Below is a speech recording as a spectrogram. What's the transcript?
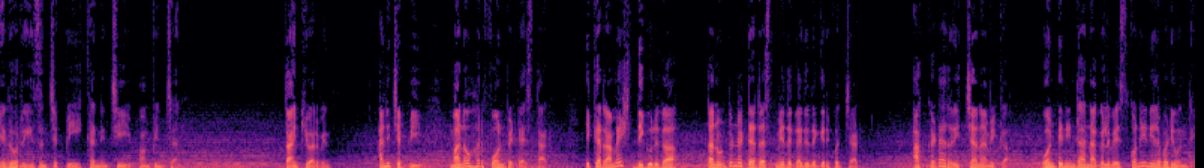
ఏదో రీజన్ చెప్పి ఇక్కడి నుంచి పంపించాను. థ్యాంక్ యూ అరవింద్ అని చెప్పి మనోహర్ ఫోన్ పెట్టేస్తాడు. ఇక రమేష్ దిగులుగా తనుంటున్న టెర్రస్ మీద గది దగ్గరికి వచ్చాడు. అక్కడ రిచ్ అనామిక ఒంటి నిండా నగలు వేసుకొని నిలబడి ఉంది.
